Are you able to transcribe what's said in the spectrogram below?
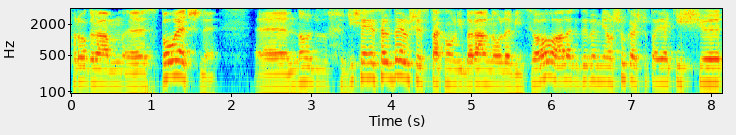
program e, społeczny. E, No, dzisiaj SLD już jest taką liberalną lewicą, ale gdybym miał szukać tutaj jakichś e, e,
